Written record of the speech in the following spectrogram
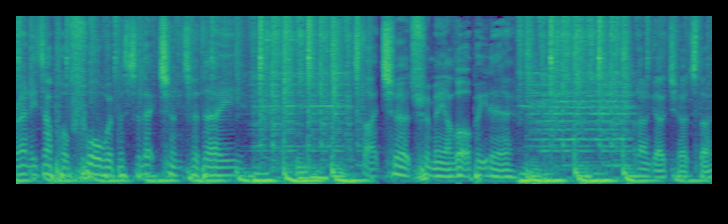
Randy's up at four with a selection today. It's like church for me, I've got to be there. I don't go church though.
